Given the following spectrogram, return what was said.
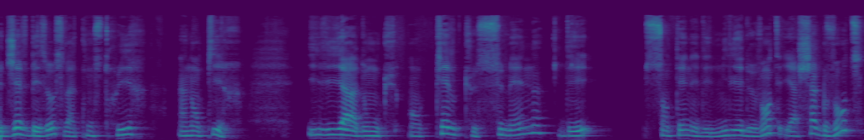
Jeff Bezos va construire un empire. Il y a donc en quelques semaines des centaines et des milliers de ventes et à chaque vente,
